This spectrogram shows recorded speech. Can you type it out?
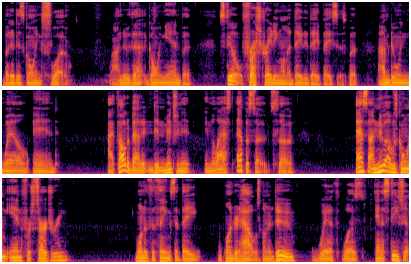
but it is going slow. I knew that going in, but still frustrating on a day to day basis, but I'm doing well. And I thought about it and didn't mention it in the last episode. So, as I knew I was going in for surgery, one of the things that they wondered how I was going to do with was anesthesia.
